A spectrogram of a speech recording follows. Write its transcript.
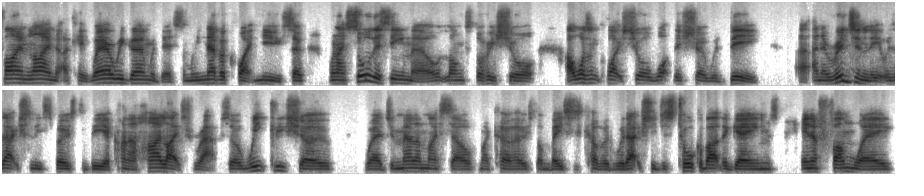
fine line. Okay, where are we going with this? And we never quite knew. So when I saw this email, long story short, I wasn't quite sure what this show would be. Uh, and originally, it was actually supposed to be a kind of highlights wrap. So a weekly show where Jamel and myself, my co-host on Bases Covered, would actually just talk about the games in a fun way.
